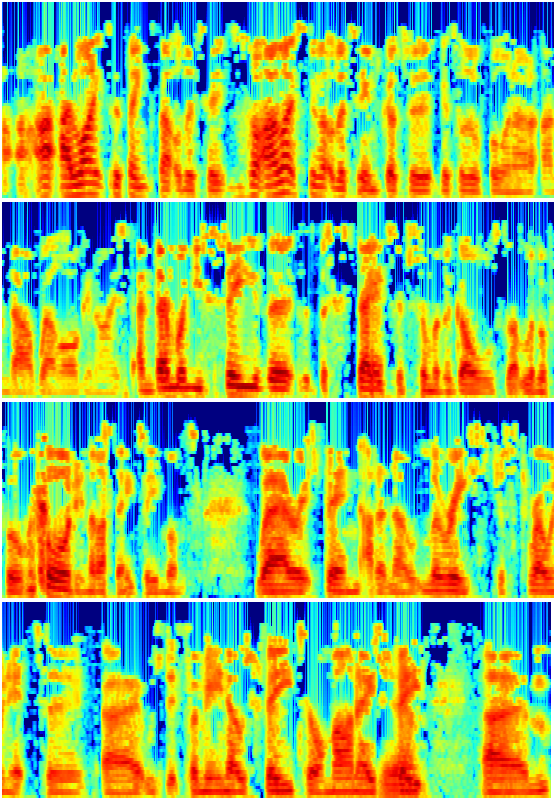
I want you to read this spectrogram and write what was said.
I, I like to think that other teams. So I like to think that other teams go to go to Liverpool and are, and are well organised. And then when you see the the state of some of the goals that Liverpool scored in the last eighteen months, where it's been I don't know, Lloris just throwing it to uh, it was it Firmino's feet or Mane's Yeah. feet. Um,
